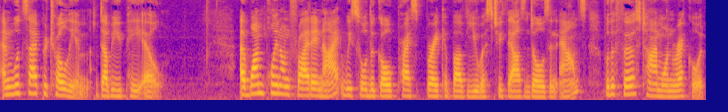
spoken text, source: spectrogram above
and Woodside Petroleum, WPL. At one point on Friday night, we saw the gold price break above US $2,000 an ounce for the first time on record.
